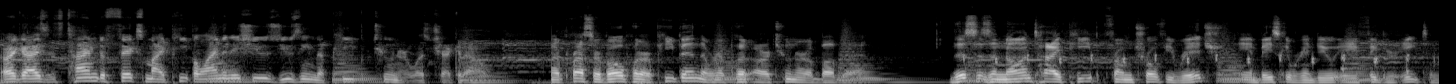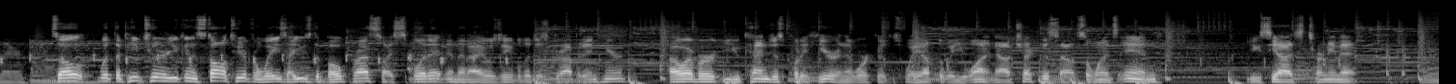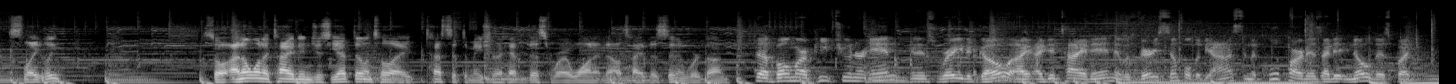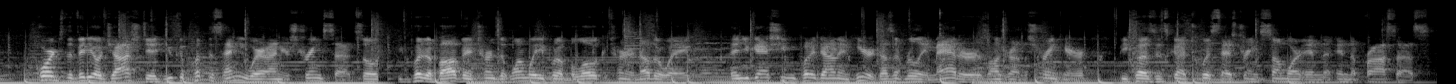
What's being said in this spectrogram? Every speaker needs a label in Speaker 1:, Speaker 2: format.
Speaker 1: All right, guys, it's time to fix my peep alignment issues using the peep tuner. Let's check it out. I'm gonna press our bow, put our peep in, then we're gonna put our tuner above that. This is a non-tie peep from Trophy Ridge, and basically we're gonna do a figure eight in there. So with the peep tuner, you can install two different ways. I use the bow press, so I split it, and then I was able to just drop it in here. However, you can just put it here and then work its way up the way you want it. Now check this out. So when it's in, you see how it's turning it slightly. So I don't want to tie it in just yet though until I test it to make sure I have this where I want it. Then I'll tie this in and we're done. The Bowmar Peep Tuner in and it's ready to go. I, I did tie it in. It was very simple to be honest. And the cool part is I didn't know this, but according to the video Josh did, you can put this anywhere on your string set. So you can put it above and it turns it one way, you put it below, it can turn it another way. Then you can actually even put it down in here. It doesn't really matter as long as you're on the string here because it's gonna twist that string somewhere in the, in the process.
